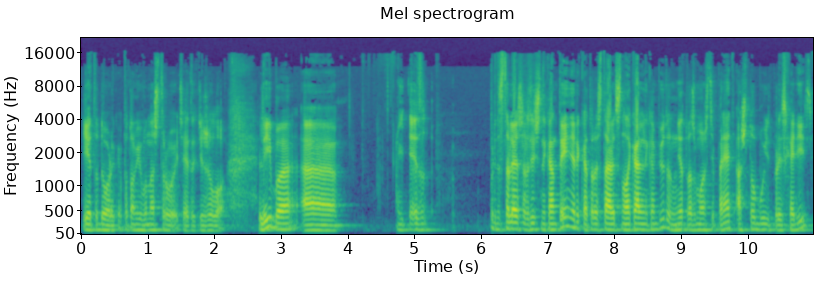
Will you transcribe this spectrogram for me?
и это дорого, потом его настроить, а это тяжело. Либо э, это, предоставляются различные контейнеры, которые ставятся на локальный компьютер, но нет возможности понять, а что будет происходить,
